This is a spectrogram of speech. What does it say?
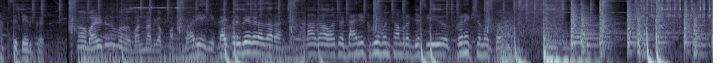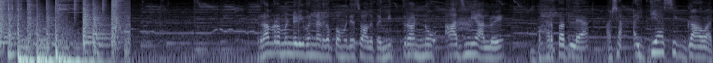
हक्से तेरकर हा, भारी म्हणणार गप्पा. भारी आहे की काहीतरी वेगळं जरा. या गावाचं डायरेक्ट रोमन साम्राज्याशी कनेक्शन होतं. राम राम मंडळी भन्नाड गप्पामध्ये स्वागत आहे. मित्रांनो आज मी आलोय भारतातल्या अशा ऐतिहासिक गावात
